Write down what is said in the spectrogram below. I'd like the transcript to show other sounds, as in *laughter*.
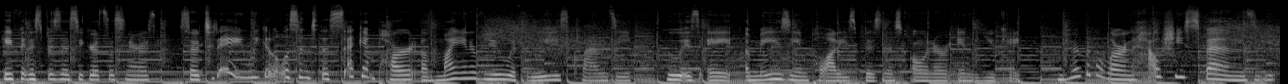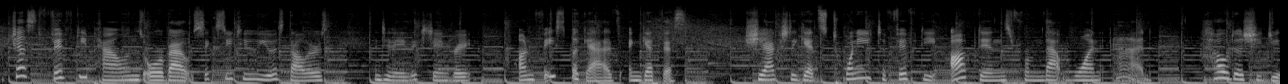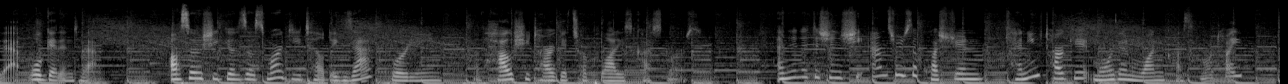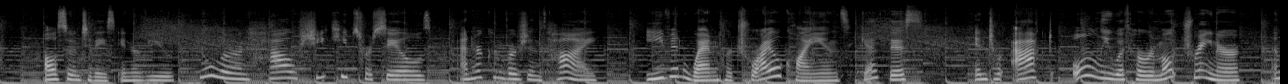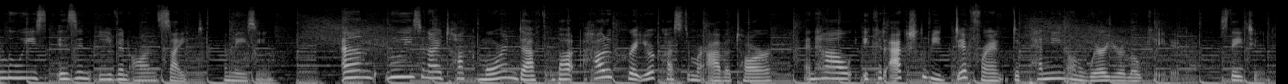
Hey, Fitness Business Secrets listeners. So, today we get to listen to the second part of my interview with Louise Clancy, who is a amazing Pilates business owner in the UK. You're going to learn how she spends just 50 pounds or about 62 US dollars in today's exchange rate on Facebook ads. And get this, she actually gets 20 to 50 opt ins from that one ad. How does she do that? We'll get into that. Also, she gives us more detailed exact wording of how she targets her Pilates customers. And in addition, she answers the question can you target more than one customer type? Also, in today's interview, you'll learn how she keeps her sales and her conversions high even when her trial clients, get this, interact only with her remote trainer and Louise isn't even on site. Amazing. And Louise and I talk more in depth about how to create your customer avatar and how it could actually be different depending on where you're located. Stay tuned.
